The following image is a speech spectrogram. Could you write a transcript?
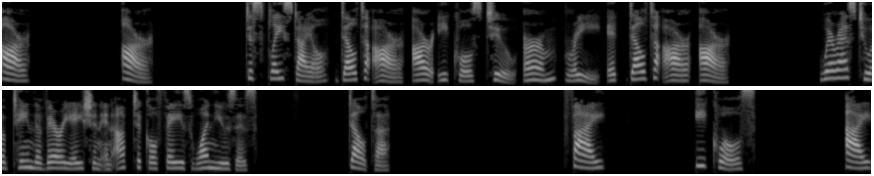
R r. Display style delta r r equals 2 erm re it delta r r. Whereas to obtain the variation in optical phase 1 uses delta phi equals i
